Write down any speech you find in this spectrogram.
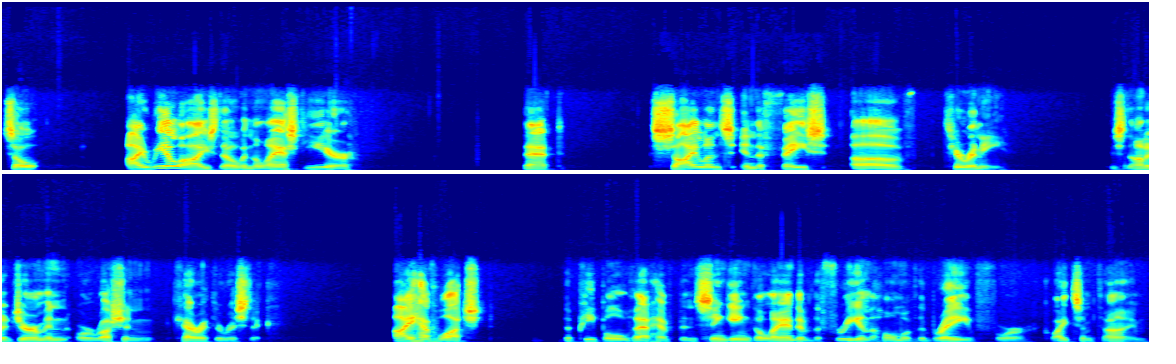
So I realized though in the last year that silence in the face of tyranny is not a German or Russian characteristic. I have watched the people that have been singing the land of the free and the home of the brave for quite some time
